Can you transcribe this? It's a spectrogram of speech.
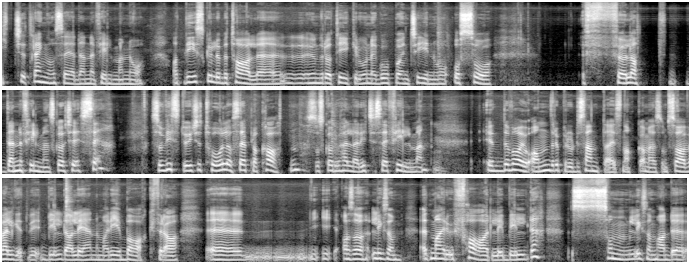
ikke trenger å se denne filmen nå, at de skulle betale 110 kroner, gå på en kino, og så føle at denne filmen skal ikke jeg se. Så hvis du ikke tåler å se plakaten, så skal du heller ikke se filmen. Det var jo andre produsenter jeg snakka med som sa velg et bilde av Lene Marie bakfra. Eh, altså liksom et mer ufarlig bilde som liksom hadde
